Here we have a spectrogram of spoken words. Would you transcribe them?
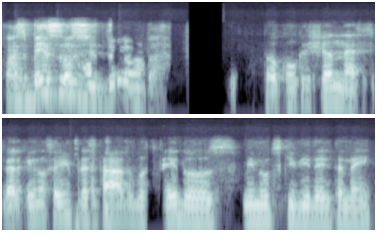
Com as bênçãos de Drogba. Tô com o Cristiano nessa. Espero que ele não seja emprestado. Gostei dos minutos que vi dele também.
